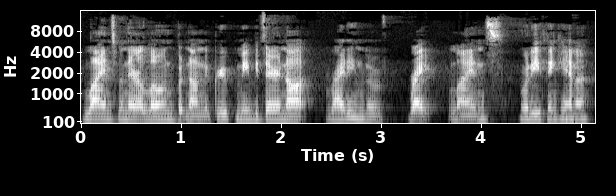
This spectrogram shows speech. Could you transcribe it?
lines when they're alone, but not in a group. Maybe they're not riding the right lines. What do you think, Hannah?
